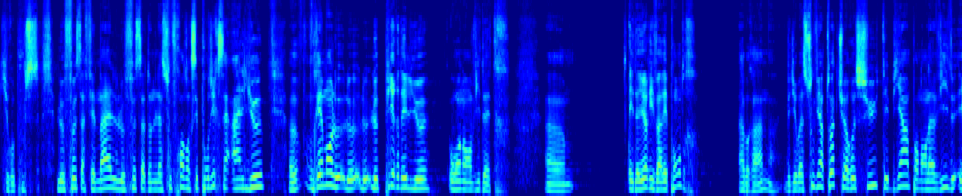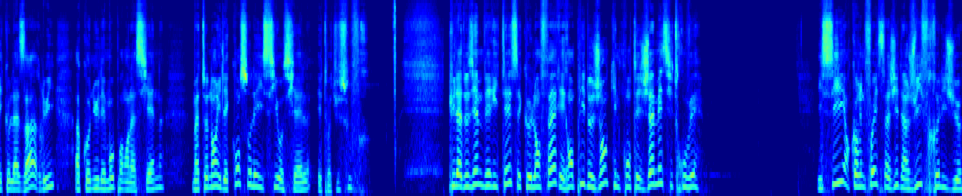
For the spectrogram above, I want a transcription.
qui repousse. Le feu, ça fait mal, le feu, ça donne la souffrance. Donc c'est pour dire que c'est un lieu, euh, vraiment le, pire des lieux où on a envie d'être. Euh, et d'ailleurs, il va répondre, Abraham, il va dire, bah, souviens-toi que tu as reçu tes biens pendant la vie et que Lazare, lui, a connu les maux pendant la sienne. Maintenant, il est consolé ici au ciel et toi tu souffres. Puis la deuxième vérité, c'est que l'enfer est rempli de gens qui ne comptaient jamais s'y trouver. Ici, encore une fois, il s'agit d'un juif religieux.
